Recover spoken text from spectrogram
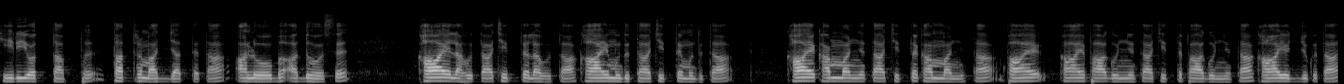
හිරියොත්ප්ප తත්‍ර මජ්ජත්තතා අලෝභ අදෝස කාය ලහුතා චිත්ත ලහුතා කාය මුදුතා චිත්ත මුදුතා කාය කම්මඤ්ඤතා චිත්ත කම්මඤ්ඤතා පාය කාය පාගුඤ්ඤතා චිත්ත පාගුඤ්ඤතා කායොජ්ජුකතා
